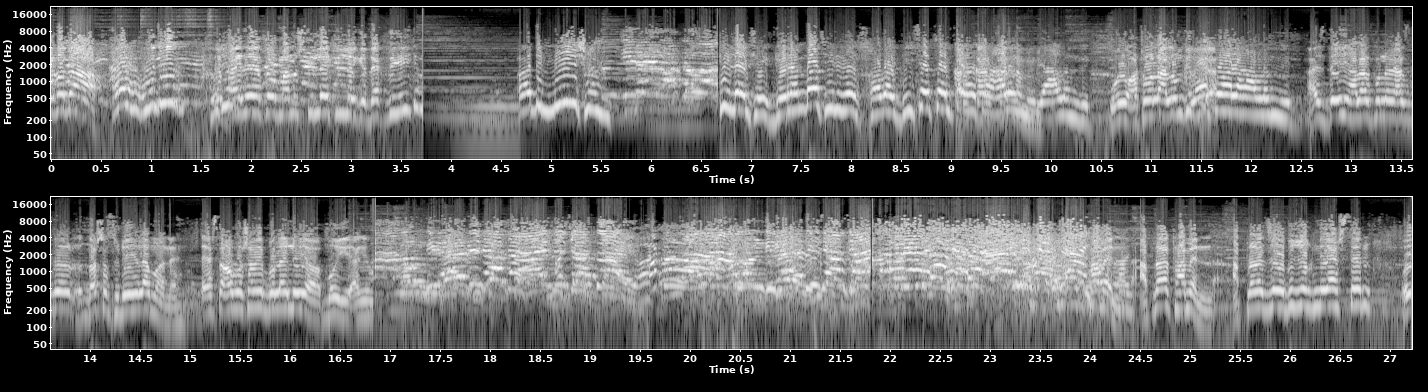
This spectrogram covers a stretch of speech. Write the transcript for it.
একদা বাইরে এত মানুষ কিনলে কিনলে দেখ দেখি। আদি মিশুন ছিলাইছে গেরাম্বা ছিল সবাই বিচার চাইতে নাম? আলমগীর আলমগীর ওই অটোওয়ালা আলমগীর অটোওয়ালা আলমগীর আজ দেই হালার ফলে আজ দশটা ছুটে গেলাম মানে একটা অবসময় বলাই লই বই আগে আলমগীর থামেন আপনারা থামেন। আপনারা যে অভিযোগ নিয়ে আসছেন ওই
